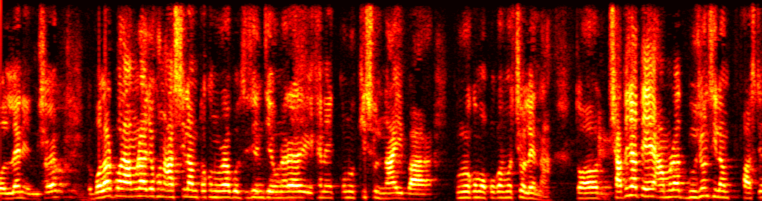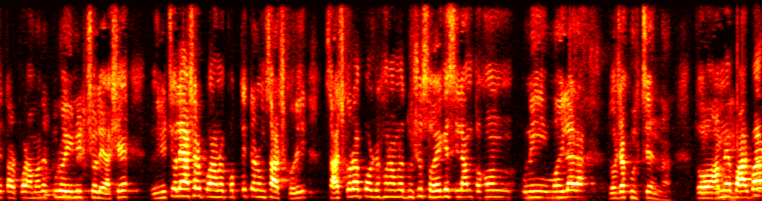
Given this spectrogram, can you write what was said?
বললেন এই বিষয়ে। তো বলার পর আমরা যখন আসছিলাম, তখন ওরা বলতেছেন যে ওনারা এখানে কোনো কিছু নাই বা কোনো রকম অপকর্ম চলে না। তো সাথে সাথে আমরা দুজন ছিলাম ফার্স্টে তারপর আমাদের পুরো ইউনিট চলে আসে। ইউনিট চলে আসার পর আমরা প্রত্যেকটা রুম সার্চ করি। সার্চ করার পর যখন আমরা দুশো ছয়ে গেছিলাম, তখন উনি মহিলারা দরজা খুলছেন না। তো আমরা বারবার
